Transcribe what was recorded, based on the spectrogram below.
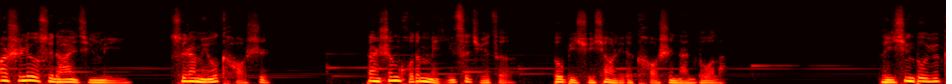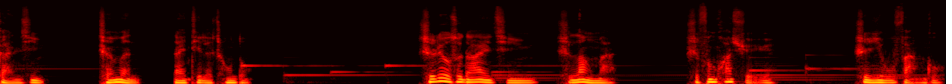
二十六岁的爱情里，虽然没有考试，但生活的每一次抉择都比学校里的考试难多了。理性多于感性，沉稳代替了冲动。十六岁的爱情是浪漫，是风花雪月，是义无反顾，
